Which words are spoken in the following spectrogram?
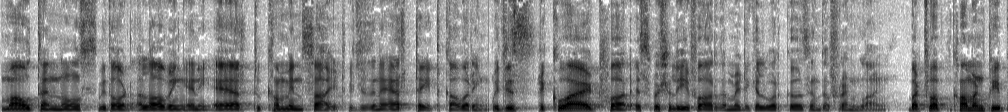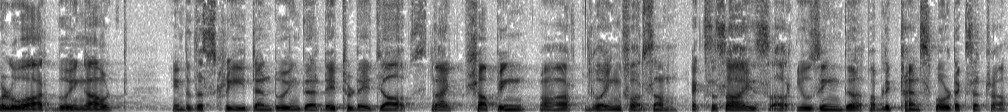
mouth and nose without allowing any air to come inside, which is an airtight covering, which is required for, especially for the medical workers in the front line. But for common people who are going out into the street and doing their day to day jobs, like shopping or going for some exercise or using the public transport, etc.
